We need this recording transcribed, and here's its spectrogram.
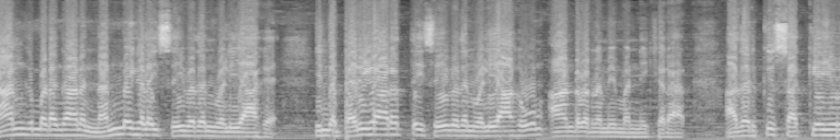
நான்கு மடங்கான நன்மைகளை செய்வதன் வழியாக இந்த பரிகாரத்தை செய்வதன் வழியாகவும் ஆண்டவர் நம்மை மன்னிக்கிறார். அதற்கு சக்கேயு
